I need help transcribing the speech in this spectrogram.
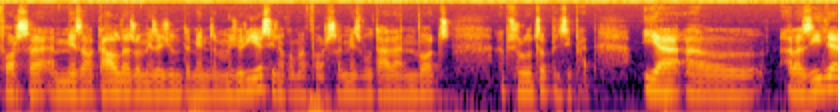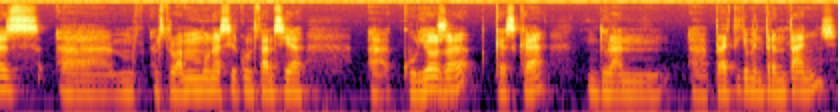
força amb més alcaldes o més ajuntaments en majoria, sinó com a força més votada en vots absoluts al Principat. I a, a, a les illes eh, ens trobam en una circumstància eh, curiosa, que és que durant eh, pràcticament 30 anys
